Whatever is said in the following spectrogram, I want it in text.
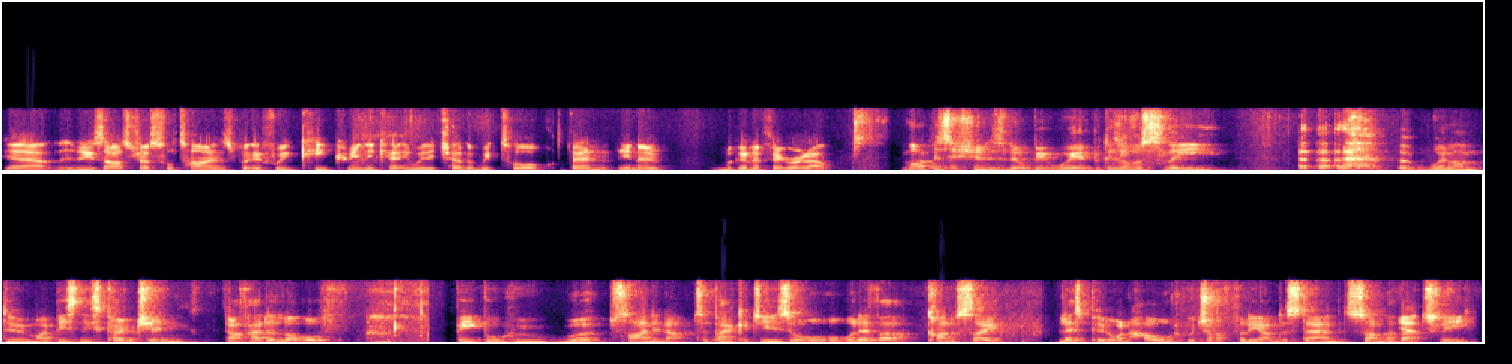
Yeah, these are stressful times, but if we keep communicating with each other, we talk, then you know we're going to figure it out. My position is a little bit weird because obviously, uh, when I'm doing my business coaching, I've had a lot of people who were signing up to packages or, or whatever kind of say, let's put it on hold, which I fully understand. Some have yeah. actually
